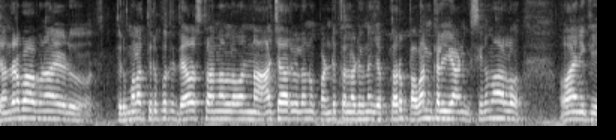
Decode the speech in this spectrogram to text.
చంద్రబాబు నాయుడు తిరుమల తిరుపతి దేవస్థానంలో ఉన్న ఆచార్యులను పండితులను అడిగినా చెప్తారు. పవన్ కళ్యాణ్కి సినిమాలో ఆయనకి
